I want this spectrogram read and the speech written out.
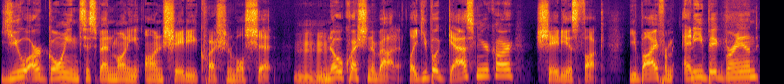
You are going to spend money on shady, questionable shit. Mm-hmm. No question about it. Like you put gas in your car, shady as fuck. You buy from any big brand,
